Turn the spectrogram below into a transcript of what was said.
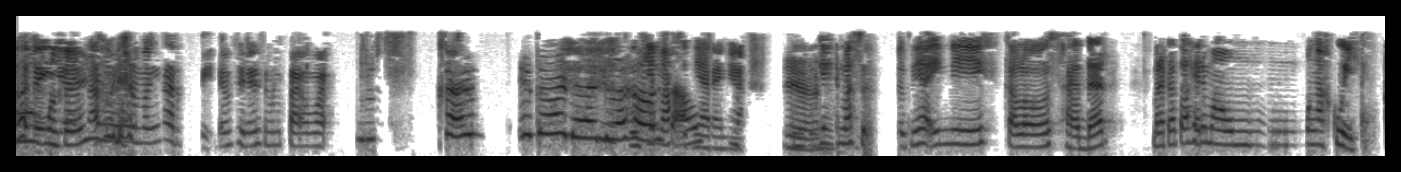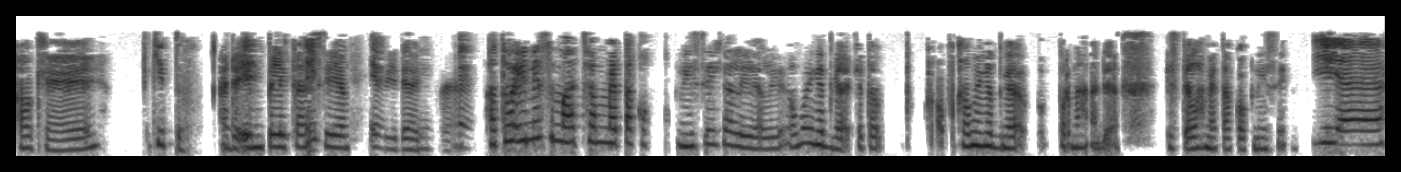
Oh iya, makanya tahu dan mengerti definisi pertama. kan itu adalah dua hal Mungkin maksudnya tahu. Ren ya. Iya. Mungkin maksudnya ini kalau sadar mereka tuh akhirnya mau mengakui Oke. gitu. Ada implikasi yang Iya. beda gitu. ya. Atau ini semacam metakognisi kali ya, Li? Kamu ingat nggak kita kamu ingat nggak pernah ada istilah metakognisi? Iya,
